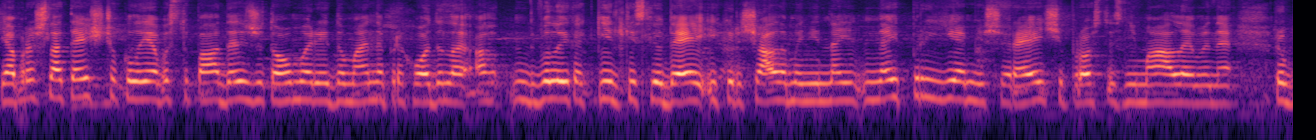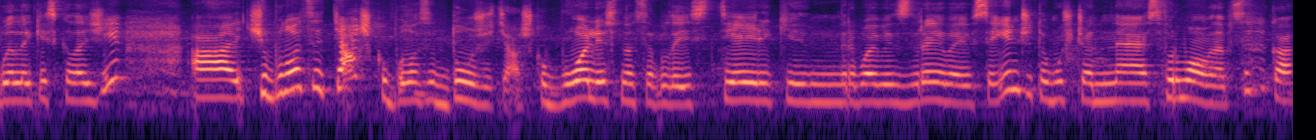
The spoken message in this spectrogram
Я пройшла те, що коли я виступала десь в Житомирі, до мене приходила велика кількість людей і кричали мені най, найприємніші речі, просто знімали мене, робили якісь колажі. А чи було це тяжко? Було це дуже тяжко, болісно. Це були істерики, нервові зриви і все інше, тому що не сформована психіка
